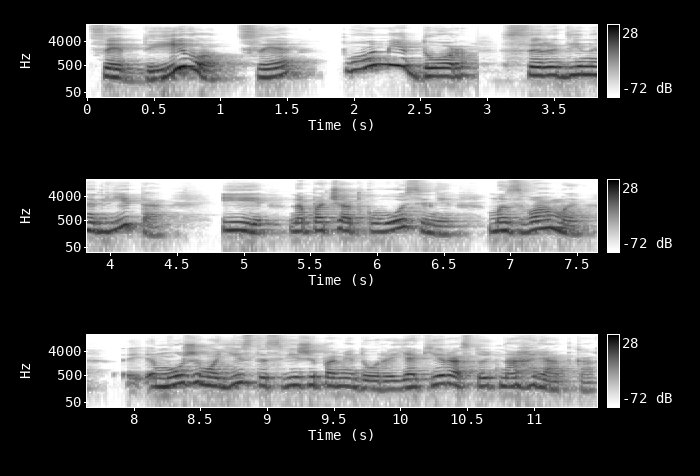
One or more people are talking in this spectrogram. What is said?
це диво, це помідор. З середини літа і на початку осені ми з вами е, можемо їсти свіжі помідори, які ростуть на грядках.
